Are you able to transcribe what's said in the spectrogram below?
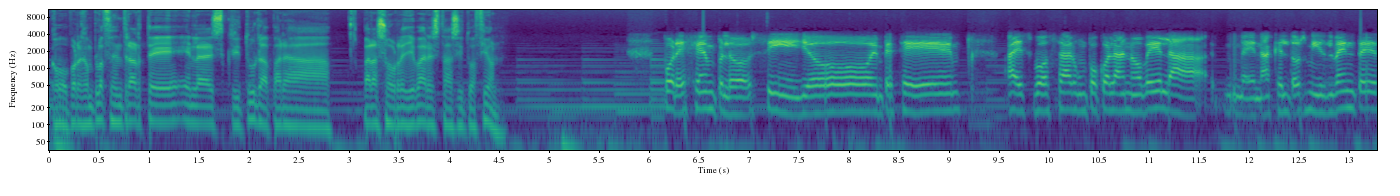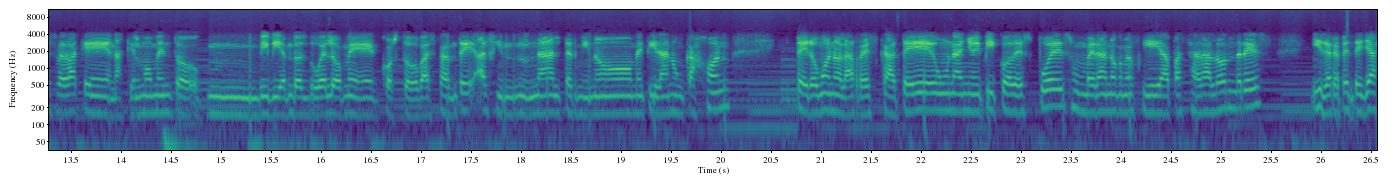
Como por ejemplo centrarte en la escritura para, para sobrellevar esta situación. Por ejemplo, sí, yo empecé a esbozar un poco la novela en aquel 2020. Es verdad que en aquel momento, mm, viviendo el duelo, me costó bastante. Al final terminó metida en un cajón, pero bueno, la rescaté un año y pico después, un verano que me fui a pasar a Londres y de repente ya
